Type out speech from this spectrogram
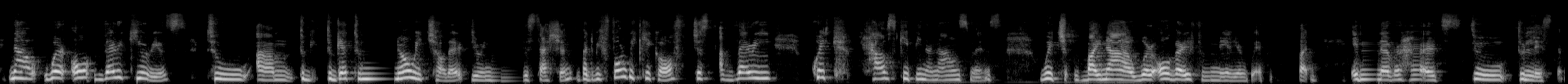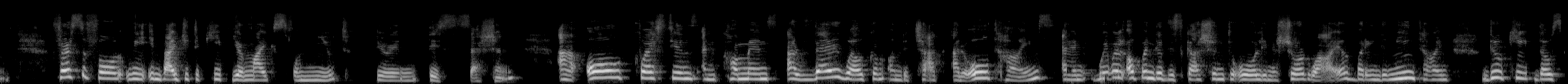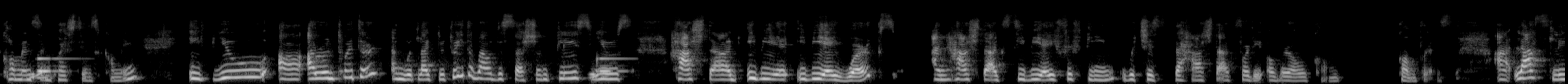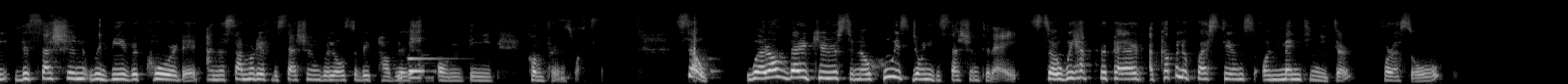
Now, we're all very curious to, um, to, to, get to know each other during this session, but before we kick off, just a very quick housekeeping announcements, which by now we're all very familiar with, but it never hurts to, to list them. First of all, we invite you to keep your mics on mute during this session. Uh, all questions and comments are very welcome on the chat at all times, and we will open the discussion to all in a short while, but in the meantime, do keep those comments and questions coming. If you uh, are on Twitter and would like to tweet about the session, please use hashtag EBA, EBA works and hashtag CBA15, which is the hashtag for the overall con conference. Uh, lastly, the session will be recorded and a summary of the session will also be published on the conference website. So we're all very curious to know who is joining the session today. So we have prepared a couple of questions on Mentimeter for us all.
